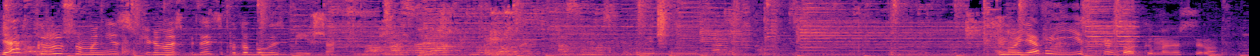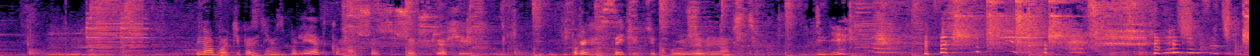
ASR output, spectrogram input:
Я скажу, що мені з шкіряної спідниці подобалось більше. А сама, ну добре, а сама спідниця мені теж Ну, я би її з кросовками носила. Ну, або типу з якимись балетками, щось, щось трохи пригасить цю кружевність. Ні. це туди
